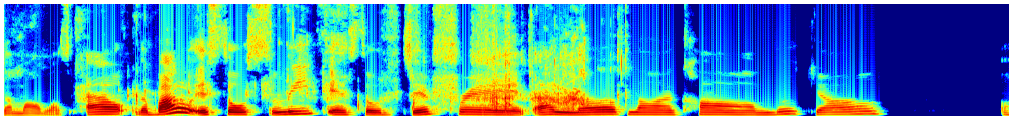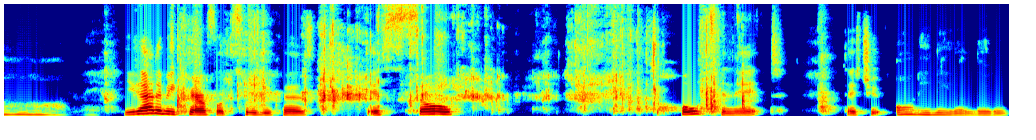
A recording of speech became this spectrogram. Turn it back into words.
I'm almost out. The bottle is so sleek and so different. I love Lancome. Look, y'all. Oh, man. You got to be careful, too, because it's so potent that you only need a little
